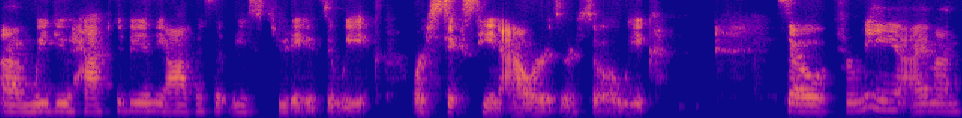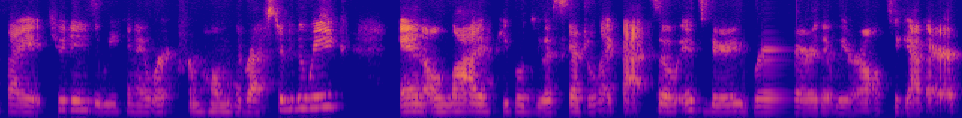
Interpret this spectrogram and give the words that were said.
Um, we do have to be in the office at least two days a week or 16 hours or so a week. So for me, I'm on site two days a week and I work from home the rest of the week. And a lot of people do a schedule like that. So it's very rare that we are all together.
